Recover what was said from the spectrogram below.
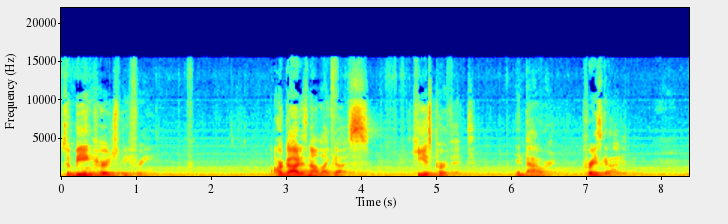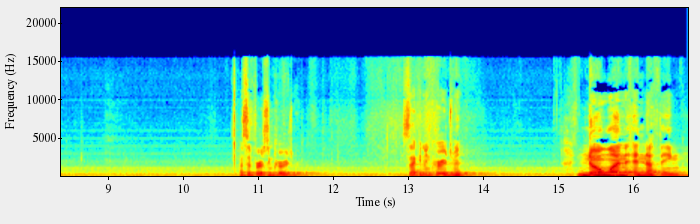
So be encouraged, be free. Our God is not like us, He is perfect in power. Praise God. That's the first encouragement. Second encouragement no one and nothing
